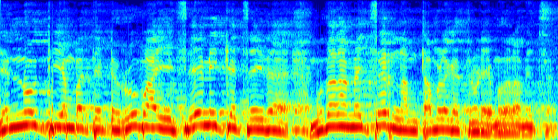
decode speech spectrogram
எண்ணூற்றி எண்பத்தெட்டு ரூபாயை சேமிக்க செய்த முதலமைச்சர் நம் தமிழகத்தினுடைய முதலமைச்சர்.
